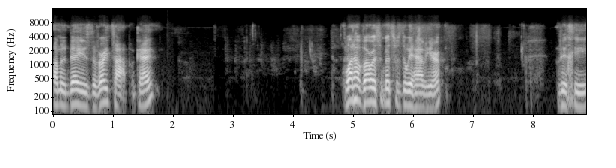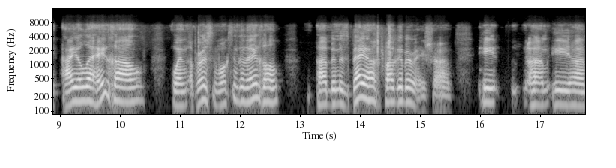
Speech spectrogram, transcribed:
Amid Bay is the very top. Okay. What Havaras and mitzvahs do we have here? When a person walks into the Eichel, uh, he um, he uh,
